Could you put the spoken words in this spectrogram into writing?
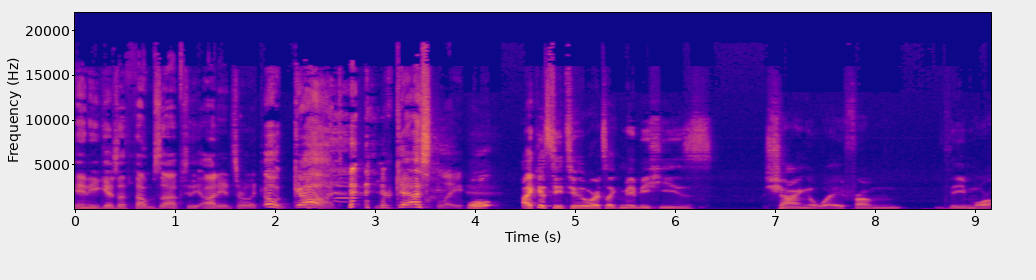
and he gives a thumbs up to the audience. And we're like, oh god, you're ghastly. Well, I could see too where it's like maybe he's shying away from the more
